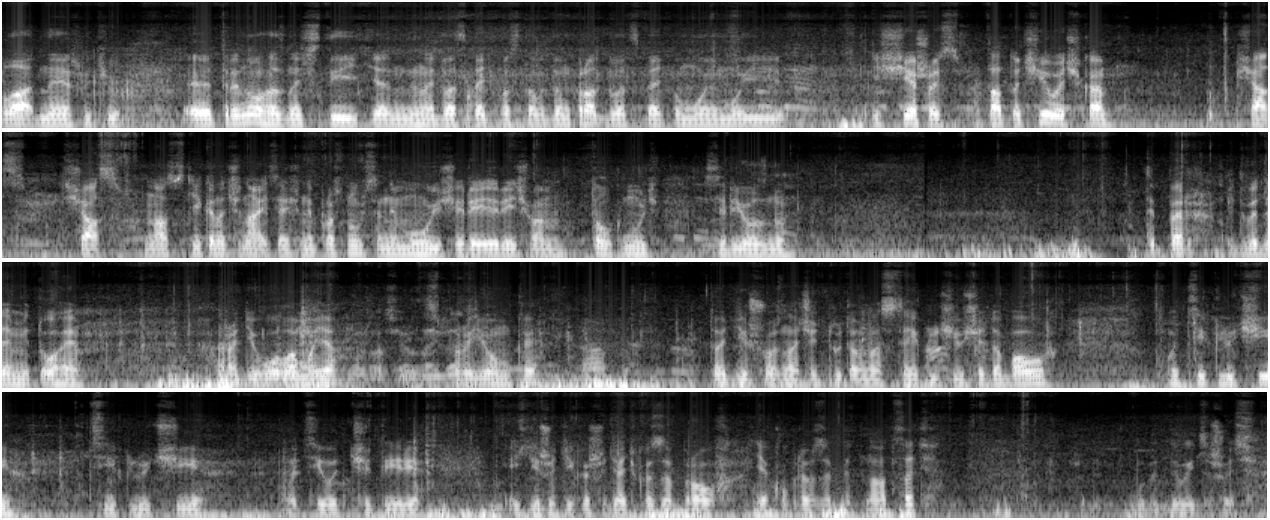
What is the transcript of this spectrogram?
Ладно, я шучу. Е, Тринога, значить, стоїть, я не знаю, 25 поставив, домкрат 25, по-моєму, і, і ще щось. Та точилочка. Щас, щас. У нас тільки починається, я ще не проснувся, не можу ще річ вам толкнуть серйозно. Тепер підведемо ітоги. Радіола моя з прийомки. Тоді що значить тут у нас цей ключів ще додав. Оці ключі, ці ключі, оці от 4. І ті, що тільки що дядько забрав, я купляв за 15. Будуть дивитися щось.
